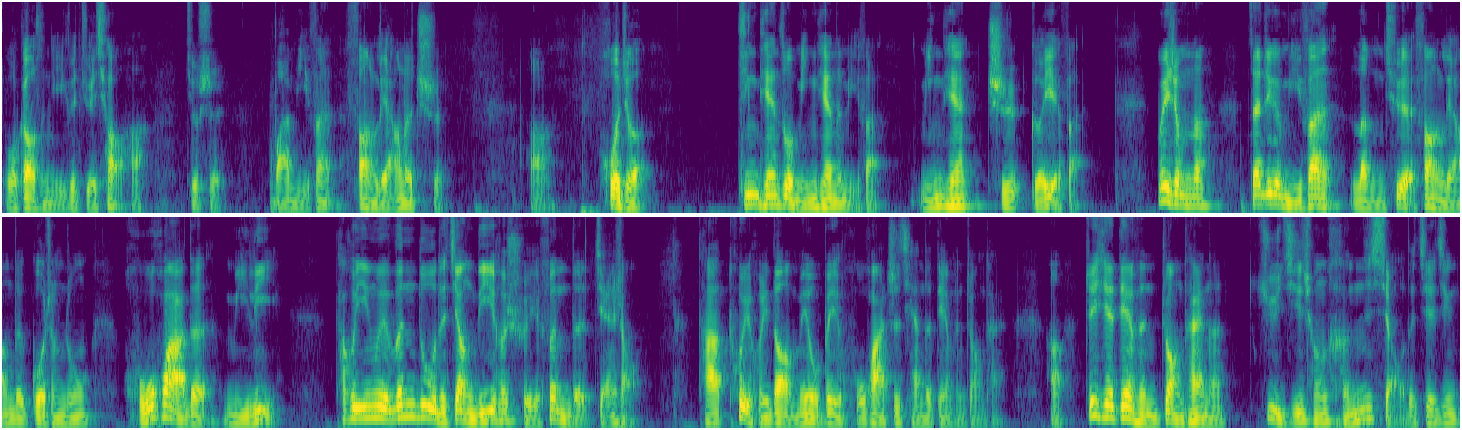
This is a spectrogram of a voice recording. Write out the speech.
我告诉你一个诀窍哈，就是把米饭放凉了吃啊，或者今天做明天的米饭，明天吃隔夜饭。为什么呢？在这个米饭冷却放凉的过程中，糊化的米粒它会因为温度的降低和水分的减少，它退回到没有被糊化之前的淀粉状态。啊，这些淀粉状态呢，聚集成很小的结晶，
